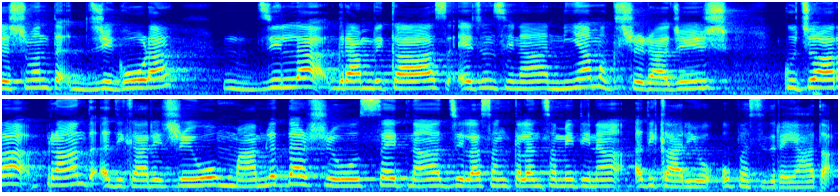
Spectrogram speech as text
જશવંત જીગોડા, જિલ્લા ગ્રામ વિકાસ એજન્સીના નિયામક શ્રી રાજેશ કુજારા, પ્રાંત અધિકારીશ્રીઓ, મામલતદારશ્રીઓ સહિતના જિલ્લા સંકલન સમિતિના અધિકારીઓ ઉપસ્થિત રહ્યા હતા.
